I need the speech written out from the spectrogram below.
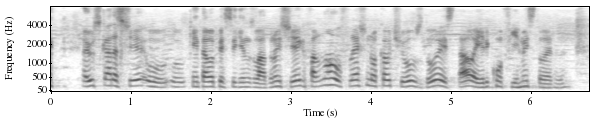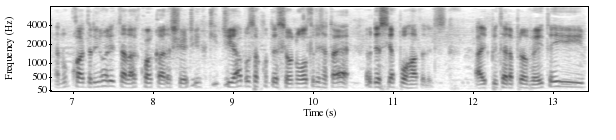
Aí os caras chegam, o, o- quem tava perseguindo os ladrões chega e fala: Não, o Flash nocauteou os dois tal. Aí ele confirma a história, né? É, no quadrinho ele tá lá com a cara cheia de que diabos aconteceu. No outro ele já tá. É, eu desci a porrada deles. Aí Peter aproveita e,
